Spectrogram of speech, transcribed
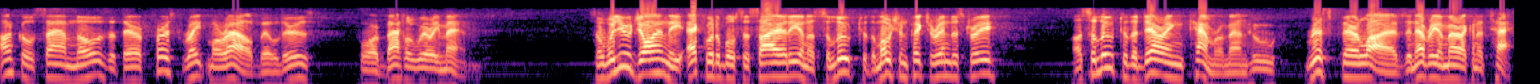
Uncle Sam knows that they're first rate morale builders for battle weary men. So, will you join the Equitable Society in a salute to the motion picture industry? A salute to the daring cameramen who risked their lives in every American attack.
